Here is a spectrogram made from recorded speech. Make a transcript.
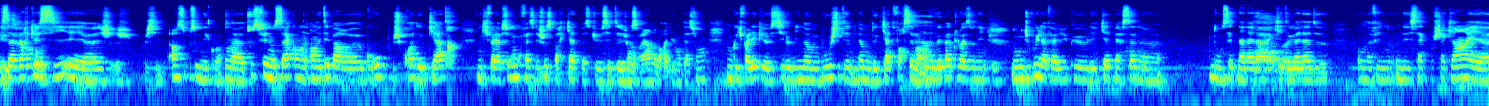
il s'avère que si, et euh, je- insoupçonné quoi. On a tous fait nos sacs, on, on était par euh, groupe, je crois, de 4. Donc il fallait absolument qu'on fasse les choses par 4 parce que c'était, j'en sais rien, dans leur réglementation. Donc il fallait que si le binôme bouge, c'était le binôme de 4 forcément. On Ah. pouvait pas cloisonner. Donc du coup, il a fallu que les 4 personnes, euh, dont cette nana-là qui était Ouais. malade, on a fait des sacs pour chacun et euh,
